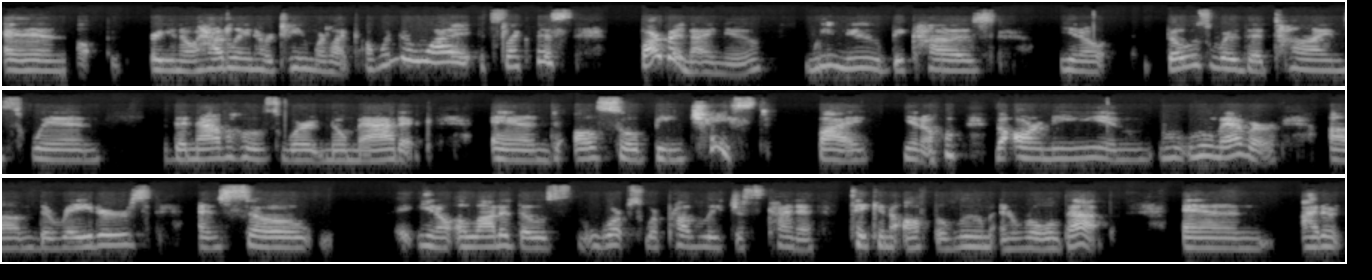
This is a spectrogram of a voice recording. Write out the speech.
And, uh, you know, Hadley and her team were like, I wonder why it's like this. Barbara and I knew, we knew because, you know, those were the times when the Navajos were nomadic and also being chased by you know the army and whomever um, the raiders and so you know a lot of those warps were probably just kind of taken off the loom and rolled up and i don't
